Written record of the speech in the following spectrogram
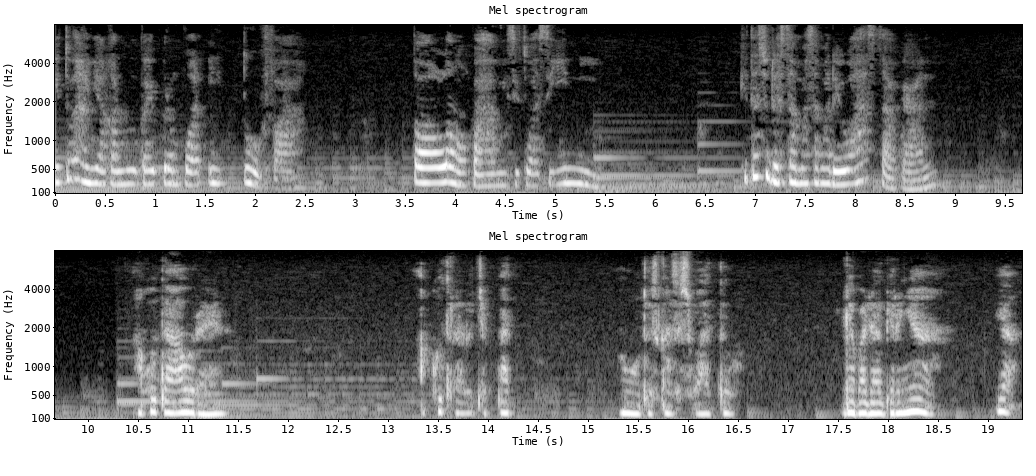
Itu hanya akan melukai perempuan itu, Fa. Tolong pahami situasi ini. Kita sudah sama-sama dewasa, kan? Aku tahu, Ren. Aku terlalu cepat memutuskan sesuatu. Hingga pada akhirnya, ya,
